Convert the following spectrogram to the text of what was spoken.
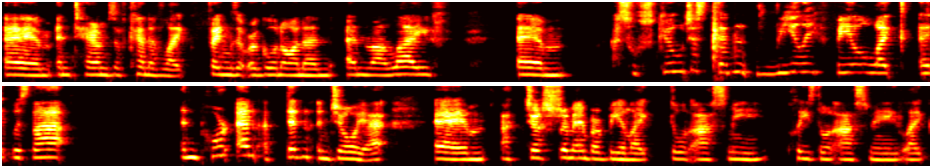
um, in terms of kind of like things that were going on in, in my life. Um, so school just didn't really feel like it was that important. I didn't enjoy it. Um, I just remember being like, "Don't ask me, please don't ask me. Like,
